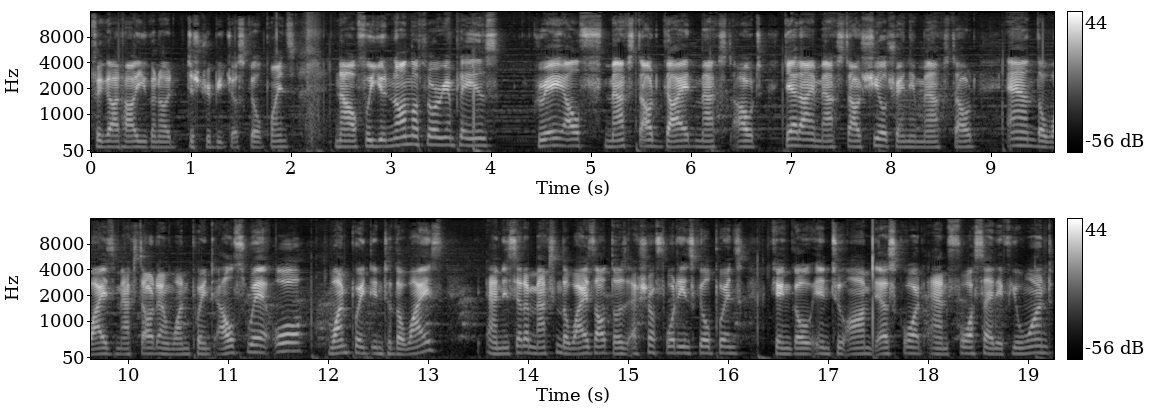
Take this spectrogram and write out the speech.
figure out how you're going to distribute your skill points. Now, for your non-Lothlorien players, Grey Elf maxed out, Guide maxed out, Deadeye maxed out, Shield Training maxed out, and the Wise maxed out and one point elsewhere, or one point into the Wise and instead of maxing the wise out, those extra 14 skill points can go into armed escort and foresight if you want,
